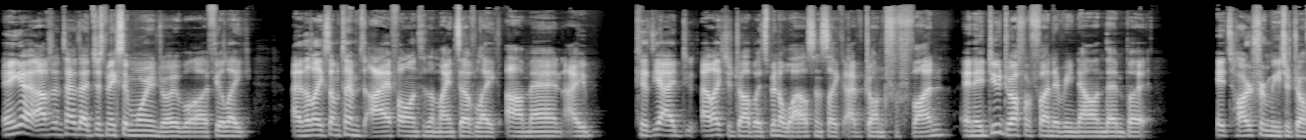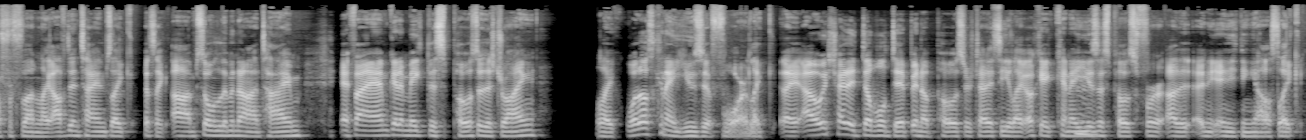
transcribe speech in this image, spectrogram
And yeah, oftentimes that just makes it more enjoyable. I feel like I feel like sometimes I fall into the mindset of like, oh man, I Cause yeah, I do. I like to draw, but it's been a while since like I've drawn for fun, and I do draw for fun every now and then. But it's hard for me to draw for fun. Like oftentimes, like it's like oh, I'm so limited on time. If I am gonna make this post or this drawing, like what else can I use it for? Like I, I always try to double dip in a post or try to see like okay, can I Mm. use this post for other, any, anything else? Like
